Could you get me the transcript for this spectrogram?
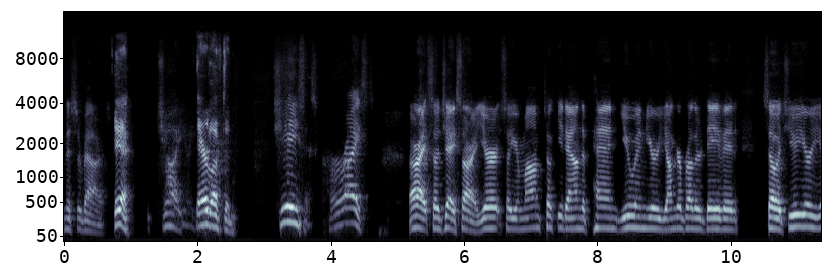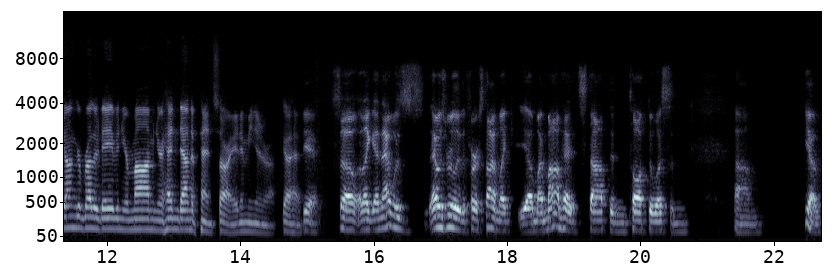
Mr. Bowers. Yeah, Joy. airlifted. Jesus Christ. All right, so Jay, sorry, you're so your mom took you down to Penn. You and your younger brother David. So it's you, your younger brother David, and your mom, and you're heading down to Penn. Sorry, I didn't mean to interrupt. Go ahead. Yeah. So like, and that was that was really the first time. Like, yeah, my mom had stopped and talked to us and, um, you know,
